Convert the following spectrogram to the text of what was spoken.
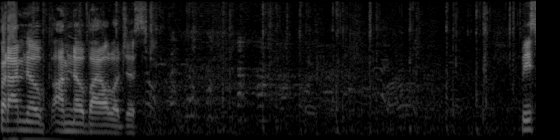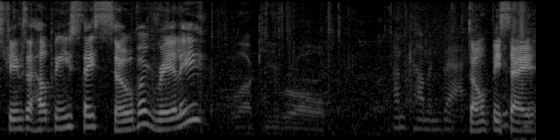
but I'm no I'm no biologist. These streams are helping you stay sober, really? Lucky roll. I'm coming back. Don't be This saying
